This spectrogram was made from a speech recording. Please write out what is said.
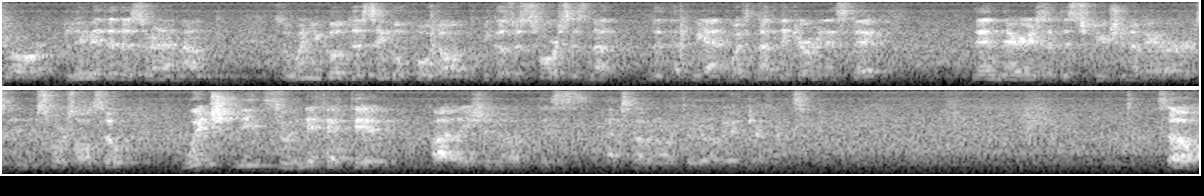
you're limited a certain amount. So when you go to the single photons, because the source is not that we had was not deterministic, then there is a distribution of errors in the source also, which leads to an effective violation of this epsilon or third order interference. So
